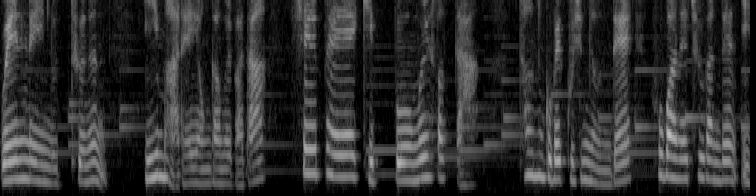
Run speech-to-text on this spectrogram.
웨인 레인 루트는 이 말에 영감을 받아 실패의 기쁨을 썼다. 1990년대 후반에 출간된 이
